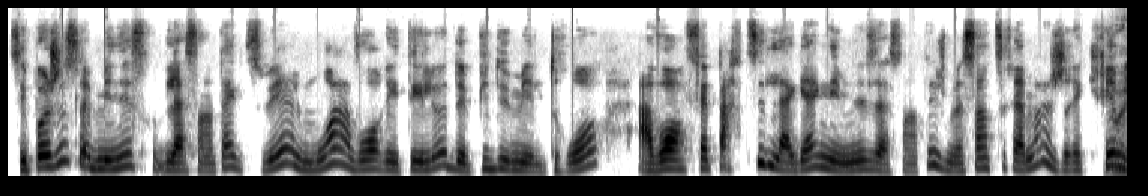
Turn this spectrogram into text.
c'est pas juste le ministre de la santé actuel. Moi, avoir été là depuis 2003, avoir fait partie de la gang des ministres de la santé, je me sentirais mal. Je dirais: «Crime,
